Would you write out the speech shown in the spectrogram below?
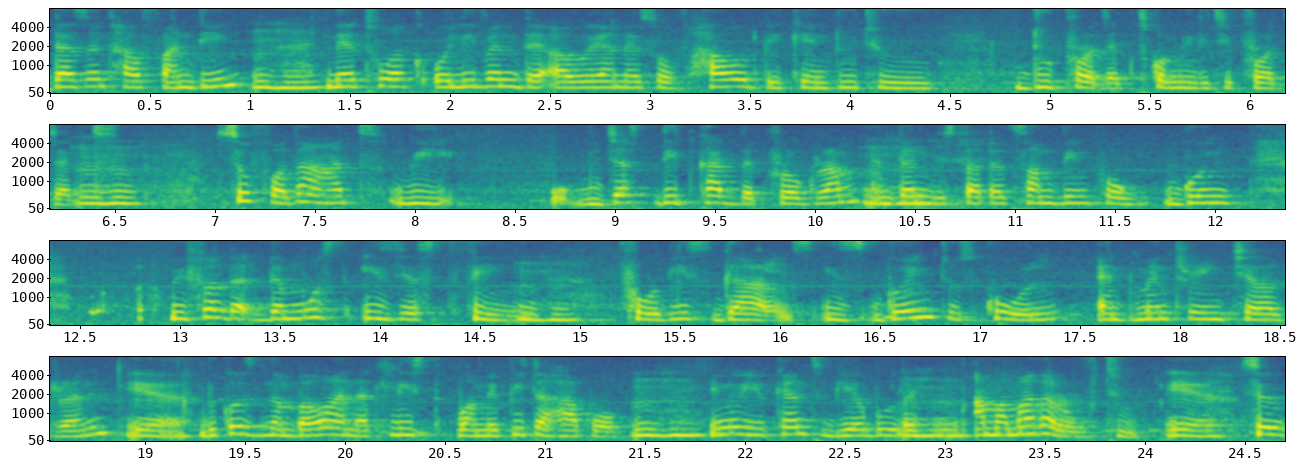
doesn't have funding, mm-hmm. network, or even the awareness of how they can do to do projects, community projects. Mm-hmm. So for that, we just did cut the program and mm-hmm. then we started something for going we felt that the most easiest thing mm-hmm. for these girls is going to school and mentoring children Yeah. because number one at least wamepita hapo mm-hmm. you know you can't be able like mm-hmm. i'm a mother of two Yeah. so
